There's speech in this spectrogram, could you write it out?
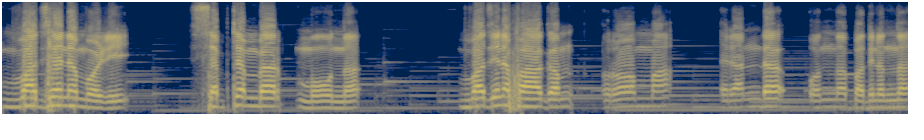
വചനമൊഴി സെപ്റ്റംബർ മൂന്ന്. വചനഭാഗം റോമ രണ്ട് ഒന്ന് പതിനൊന്ന്.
